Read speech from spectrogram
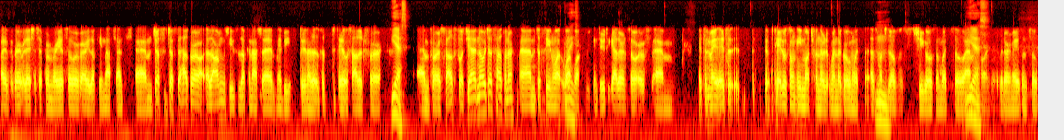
I, have a great relationship with Maria, so we're very lucky in that sense. Um, just just to help her along, she's looking at uh, maybe doing a little bit of potato salad for yes um, for herself. But yeah, no, just helping her, um, just seeing what, what, what we can do together, and sort of um, it's amazing. It's a, the potatoes don't need much when they're when they're going with as much mm. love as she goes them with. So um, yes. they're amazing. So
